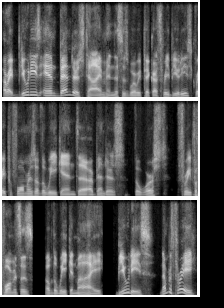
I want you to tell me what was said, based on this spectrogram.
All right. Beauties and benders time. And this is where we pick our three beauties, great performers of the week, and uh, our benders, the worst three performances of the week. And my beauties, number three,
